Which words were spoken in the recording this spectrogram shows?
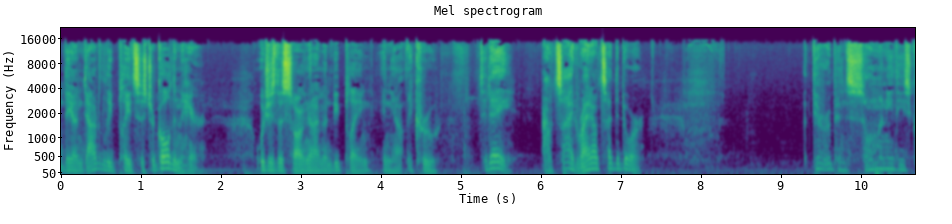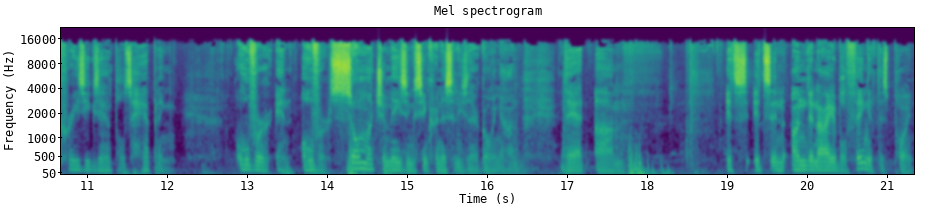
they undoubtedly played Sister Golden Hair, which is the song that I'm going to be playing in Yachtley Crew today, outside, right outside the door. There have been so many of these crazy examples happening over and over. So much amazing synchronicities that are going on that um, it's it's an undeniable thing at this point.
